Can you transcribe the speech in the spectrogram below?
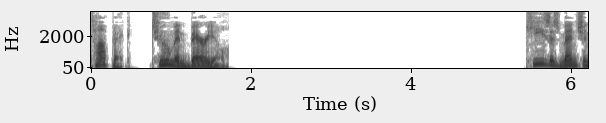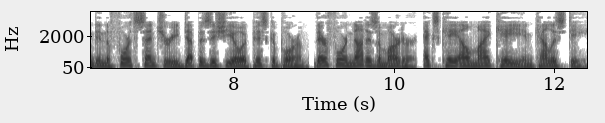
Tomb and burial Caius is mentioned in the 4th century Depositio Episcoporum therefore not as a martyr, xkl mi kei in Callisti.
